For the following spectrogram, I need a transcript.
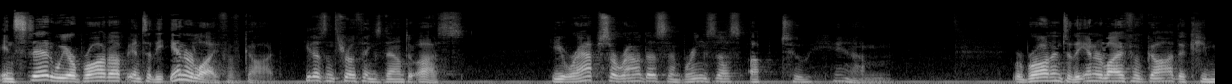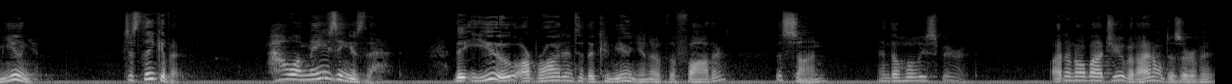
Instead, we are brought up into the inner life of God. He doesn't throw things down to us. He wraps around us and brings us up to Him. We're brought into the inner life of God, the communion. Just think of it. How amazing is that? That you are brought into the communion of the Father, the Son, and the Holy Spirit. I don't know about you, but I don't deserve it.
